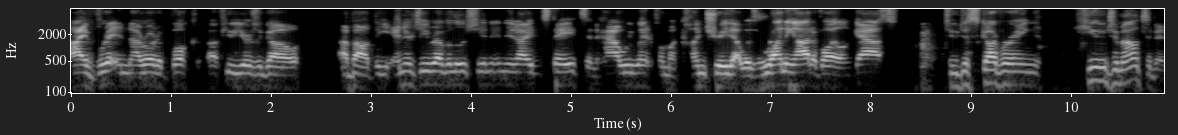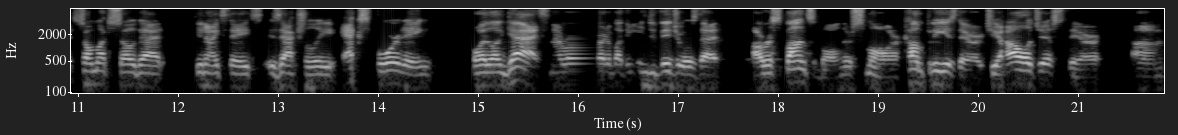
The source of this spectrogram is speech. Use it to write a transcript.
I've written, I wrote a book a few years ago about the energy revolution in the United States and how we went from a country that was running out of oil and gas to discovering huge amounts of it. So much so that the United States is actually exporting oil and gas. And I wrote about the individuals that are responsible, and they're smaller companies, they're geologists, they're um,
